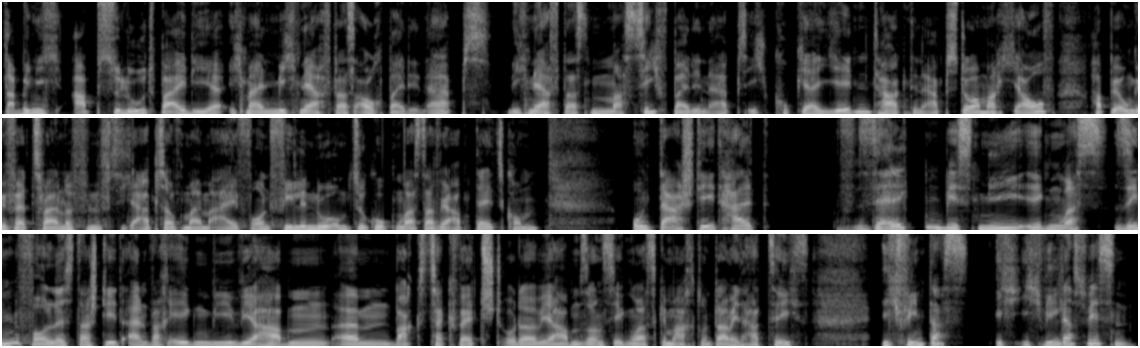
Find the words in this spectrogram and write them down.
da bin ich absolut bei dir. Ich meine, mich nervt das auch bei den Apps. Mich nervt das massiv bei den Apps. Ich gucke ja jeden Tag den App Store, mache ich auf, habe ja ungefähr 250 Apps auf meinem iPhone, viele nur um zu gucken, was da für Updates kommen. Und da steht halt selten bis nie irgendwas Sinnvolles. Da steht einfach irgendwie, wir haben ähm, Bugs zerquetscht oder wir haben sonst irgendwas gemacht und damit hat sich's. Ich finde das ich, ich will das wissen.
